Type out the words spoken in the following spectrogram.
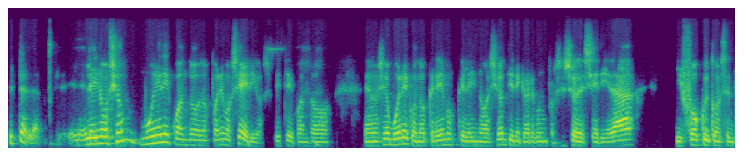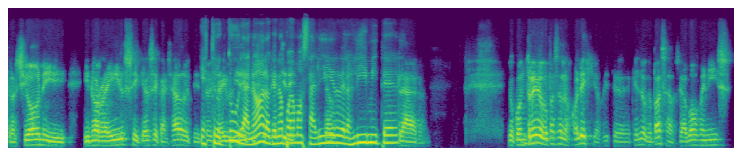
la, innovación muere cuando nos ponemos serios, ¿viste? Cuando la innovación muere cuando creemos que la innovación tiene que ver con un proceso de seriedad y foco y concentración y, no reírse y quedarse callado. Estructura, ¿no? Lo que no podemos salir de los límites. Claro. Lo contrario que pasa en los colegios, ¿viste? ¿Qué es lo que pasa? O sea, vos venís,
